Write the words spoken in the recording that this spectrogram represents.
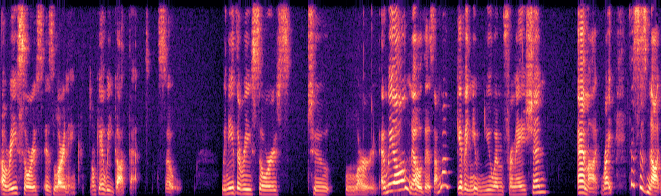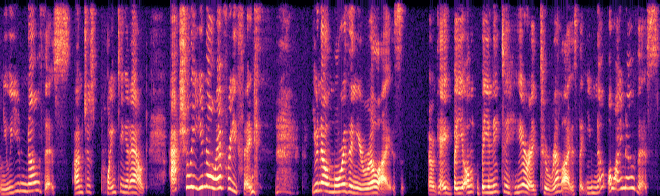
a resource is learning. Okay, we got that. So we need the resource to learn. And we all know this. I'm not giving you new information, am I? Right? This is not new. You know this. I'm just pointing it out. Actually, you know everything. you know more than you realize. Okay? But you but you need to hear it to realize that you know, oh, I know this.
